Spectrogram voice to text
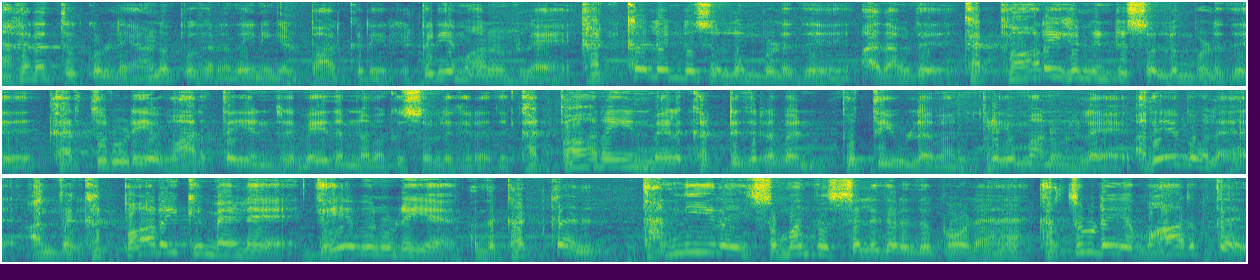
நகரத்துக்குள்ளே அனுப்புகிறதை நீங்கள் பார்க்கிறீர்கள். பிரியமானவர்களே கற்கள் என்று சொல்லும் பொழுது அதாவது கற்பாறைகள் என்று சொல்லும் பொழுது கர்த்தருடைய வார்த்தை என்று வேதம் நமக்கு சொல்லுகிறது. கற்பாறையின் மேல கட்டுகிறவன் புத்தி உள்ளவன் பிரியமானவர்களே அதே போல அந்த கற்பாறைக்கு மேலே தேவனுடைய அந்த கற்கள் தண்ணீரை சுமந்து செல்லுகிறது போல கர்த்தருடைய வார்த்தை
